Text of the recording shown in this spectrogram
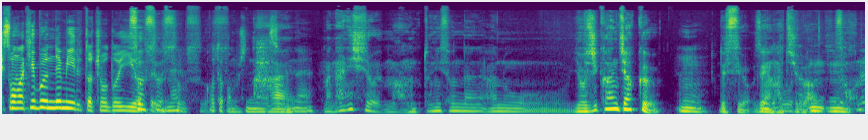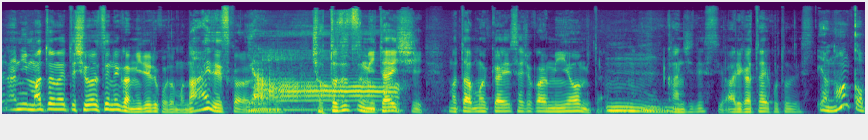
そんな気分で見るとちょうどいいよというねことかもしれないですよはい。ね。まあ、何しろ、まあ、本当にそんなあの4時間弱うん。ですよ全8話、うんうんそんなにまとめてシュワルツェネッガー見れることもないですからねちょっとずつ見たいしまたもう一回最初から見ようみたいな感じですよありがたいことですいやなんか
